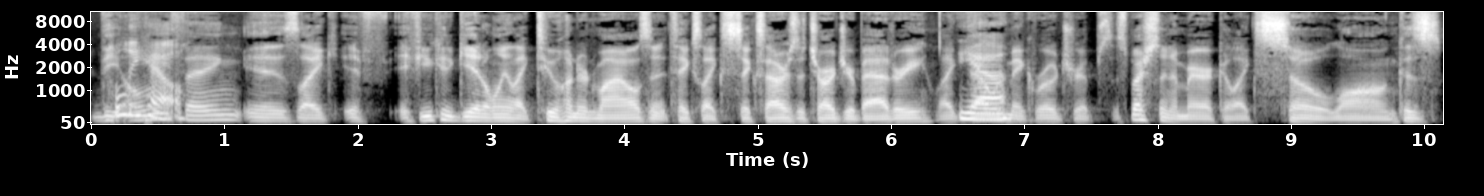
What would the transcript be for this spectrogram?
The Holy only hell! thing is like if if you could get only like 200 miles and it takes like six hours to charge your battery, like that would make road trips, especially in America, like so long. Because.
